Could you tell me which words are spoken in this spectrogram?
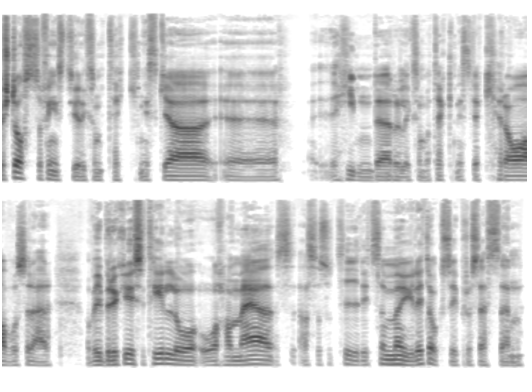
förstås så finns det ju liksom tekniska eh, hinder liksom, och tekniska krav och sådär. Och vi brukar ju se till att, att ha med alltså, så tidigt som möjligt också i processen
